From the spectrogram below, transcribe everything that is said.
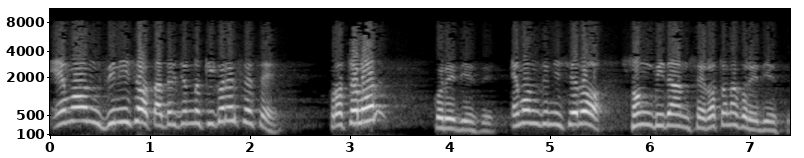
এমন জিনিসও তাদের জন্য কি করে এসেছে? প্রচলন করে দিয়েছে। এমন জিনিসেরও সংবিধান সে রচনা করে দিয়েছে।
